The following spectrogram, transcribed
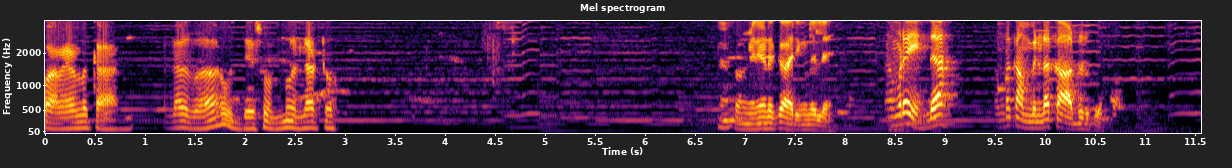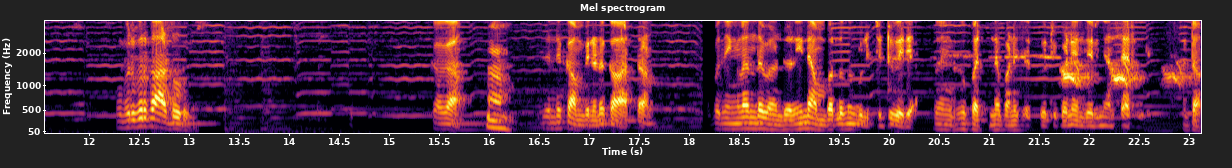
പറയാനുള്ള കാരണം. അല്ലാതെ വേറെ ഉദ്ദേശം ഒന്നുമില്ല കേട്ടോ. അങ്ങനെയാണ് കാര്യങ്ങളല്ലേ? നമ്മുടെ എന്താ? നമ്മുടെ കമ്പനിയുടെ കാർഡ് എടുക്കും ഇവർക്ക് ഒരു കാർഡ് കൊടുക്കും. കാകാ ആ. ഇതിന്റെ കമ്പനിയുടെ കാർഡാണ് അപ്പൊ നിങ്ങൾ എന്താ വേണ്ടത്? ഈ നമ്പറിൽ ഒന്ന് വിളിച്ചിട്ട് വരിക. അപ്പൊ നിങ്ങൾക്ക് പറ്റുന്ന പണി സെക്യൂരിറ്റി പണി എന്തെങ്കിലും ഞാൻ തരണ്ട് കേട്ടോ?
